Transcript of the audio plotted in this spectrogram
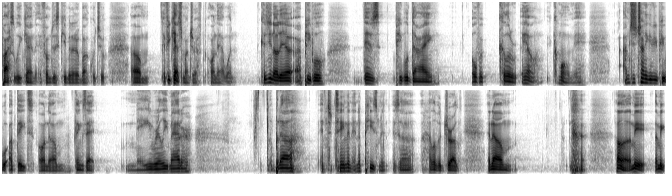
possibly can if I'm just keeping it a buck with you. Um, if you catch my drift on that one, because you know there are people, there's people dying over color. Yo, come on, man. I'm just trying to give you people updates on um, things that may really matter. But uh, entertainment and appeasement is a, a hell of a drug. And um, hold on, let me let me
